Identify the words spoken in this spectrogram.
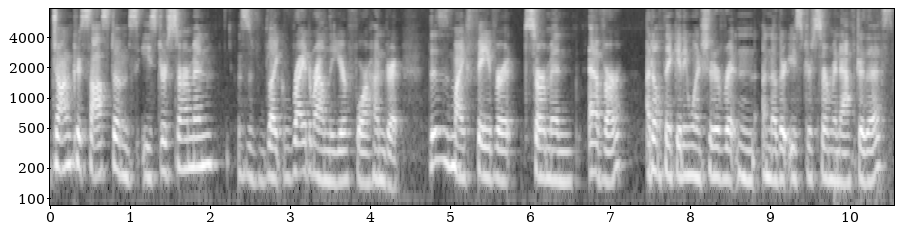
John Chrysostom's Easter sermon. This is like right around the year 400. This is my favorite sermon ever. I don't think anyone should have written another Easter sermon after this.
